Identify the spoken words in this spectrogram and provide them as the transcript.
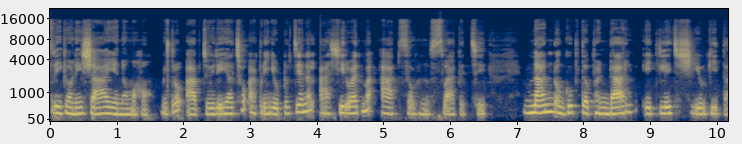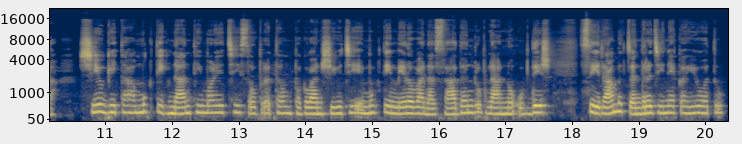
શ્રી ગણેશાય નમઃ. મિત્રો, આપ જોઈ રહ્યા છો આપણી યુટ્યુબ ચેનલ આશીર્વાદમાં આપ સૌનું સ્વાગત છે. જ્ઞાનનો ગુપ્ત ભંડાર એટલે જ શિવગીતા. શિવગીતા મુક્તિ જ્ઞાનથી મળે છે. સૌપ્રથમ ભગવાન શિવજીએ મુક્તિ મેળવવાના સાધનરૂપ જ્ઞાનનો ઉપદેશ શ્રી રામચંદ્રજીને કહ્યું હતું.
